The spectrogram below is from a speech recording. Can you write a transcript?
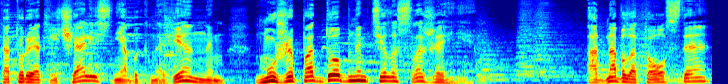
которые отличались необыкновенным, мужеподобным телосложением. Одна была толстая,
